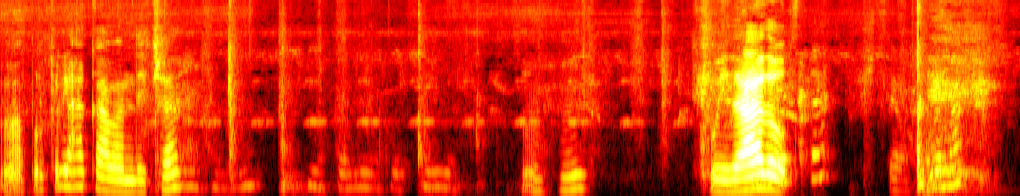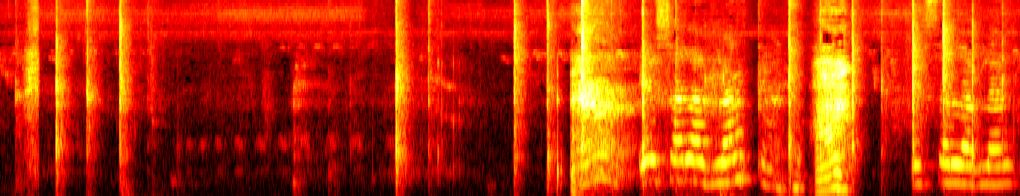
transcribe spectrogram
Ah, ¿Por qué las acaban de echar? Cuidado. Esa es la blanca. Ah. Esa es la blanca.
